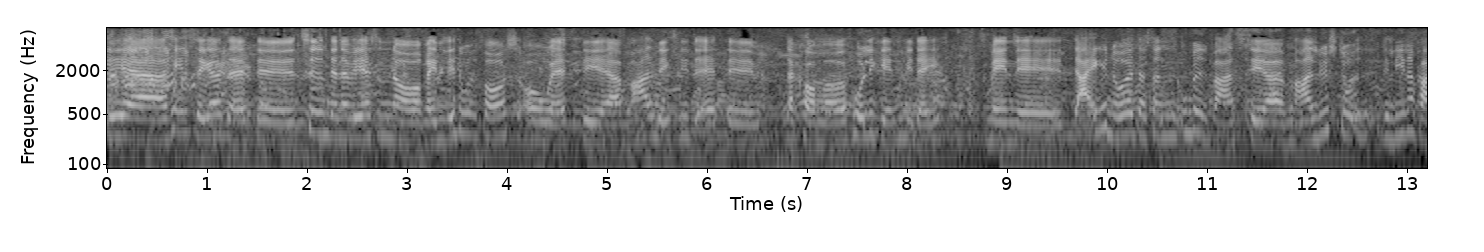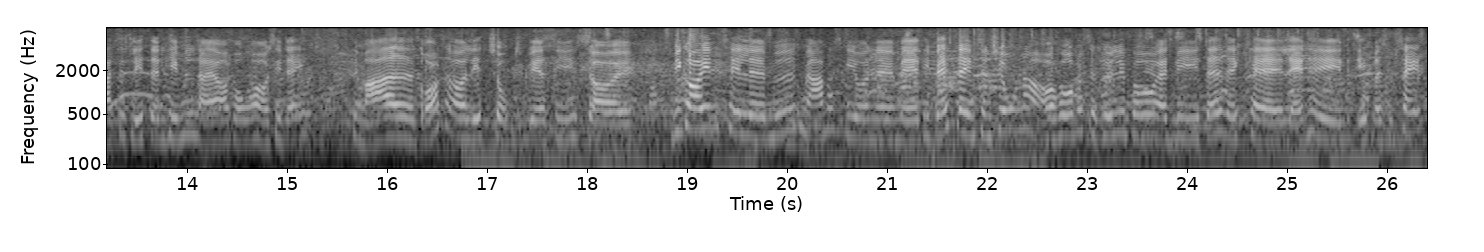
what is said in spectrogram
Det er helt sikkert, at øh, tiden den er ved at, sådan, at rende lidt ud for os, og at det er meget vigtigt, at øh, der kommer hul igennem i dag. Men øh, der er ikke noget, der sådan umiddelbart ser meget lyst ud. Det ligner faktisk lidt den himmel, der er oppe over os i dag. Det er meget gråt og lidt tungt, vil jeg sige. Så øh, vi går ind til øh, mødet med arbejdsgiverne med de bedste intentioner og håber selvfølgelig på, at vi stadigvæk kan lande et, et resultat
